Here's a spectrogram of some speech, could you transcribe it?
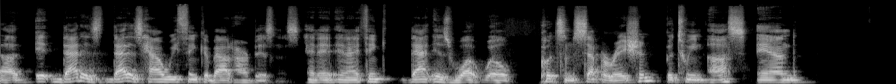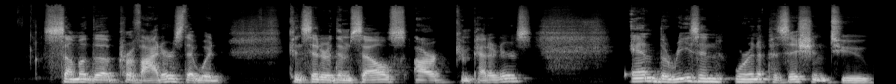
uh, it, that is that is how we think about our business, and it, and I think that is what will put some separation between us and some of the providers that would consider themselves our competitors. And the reason we're in a position to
